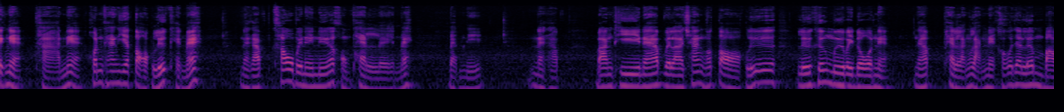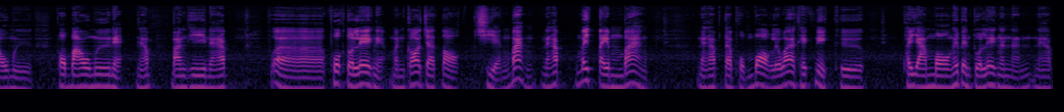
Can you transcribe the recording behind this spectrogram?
ขเนี่ยฐานเนี่ยค่อนข้างที่จะตอกลึกเห็นไหมนะครับ เข้าไปในเนื้อของแผ่นเลยเห็นไหมแบบนี้นะครับ บางทีนะครับเวลาช่างเขาตอกหรือหรือเครื่องมือไปโดนเนี่ยนะครับแผ่นหลังๆเนี่ยเขาก็จะเริ่มเบามือ พอเบามือเนี่ยนะครับบางทีนะครับพวกตัวเลขเนี่ยมันก็จะตอกเฉียงบ้างนะครับ ไม่เต็มบ้างนะครับ แต่ผมบอกเลยว่าเทคนิคคือพยายามมองให้เป็นตัวเลขนั้นๆนะครับ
